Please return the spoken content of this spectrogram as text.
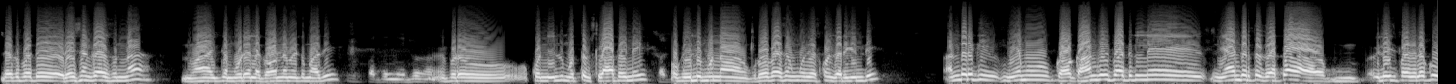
లేకపోతే రేషన్ కార్డ్స్ ఉన్నా మా ఇంకా మూడేళ్ళ గవర్నమెంట్ మాది. ఇప్పుడు కొన్ని ఇల్లు మొత్తం స్లాప్ అయినాయి. ఒక ఇల్లు మొన్న గృహప్రవేశం చేసుకోవడం జరిగింది. అందరికి మేము కాంగ్రెస్ పార్టీలనే న్యాయం తప్ప విలేజ్ ప్రజలకు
